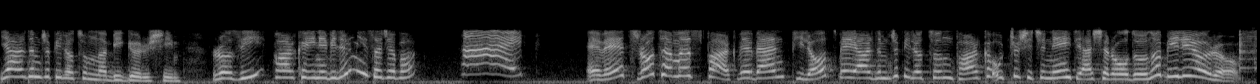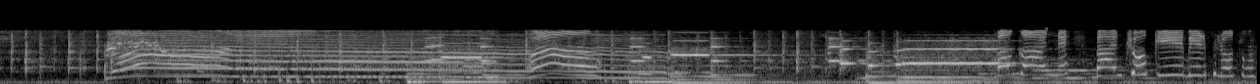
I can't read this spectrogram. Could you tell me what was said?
Yardımcı pilotumla bir görüşeyim. Rosie, parka inebilir miyiz acaba? Hayır. Evet, rotamız park ve ben pilot ve yardımcı pilotun parka uçuş için ne ihtiyaçları olduğunu biliyorum. Bak anne, ben çok iyi pilotum.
